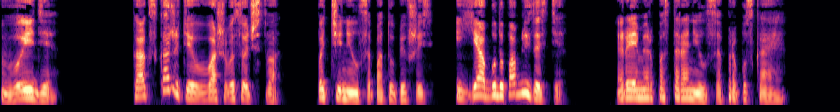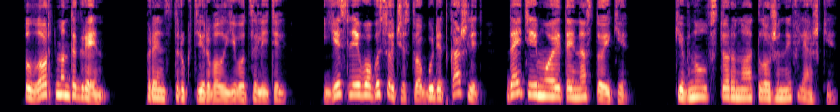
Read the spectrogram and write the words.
«Выйди». «Как скажете, ваше высочество», — подчинился, потупившись. «Я буду поблизости». Реймер посторонился, пропуская. «Лорд Монтегрейн», — проинструктировал его целитель, «если его высочество будет кашлять, дайте ему этой настойки кивнул в сторону отложенной фляжки.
